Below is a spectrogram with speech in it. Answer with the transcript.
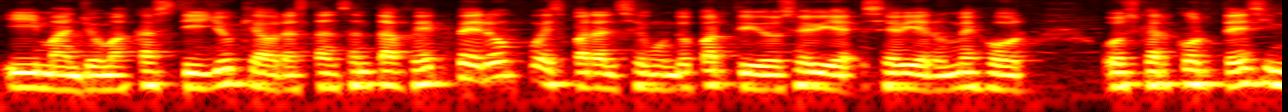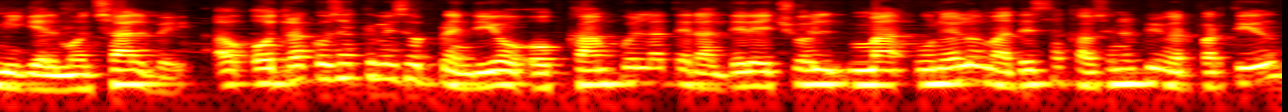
y Manjoma Castillo, que ahora está en Santa Fe, pero pues para el segundo partido se, vi- se vieron mejor Oscar Cortés y Miguel Monsalve. Otra cosa que me sorprendió, Ocampo, el lateral derecho, el uno de los más destacados en el primer partido,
